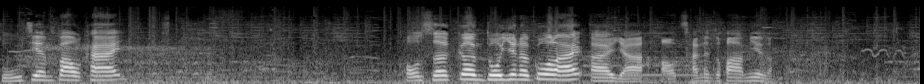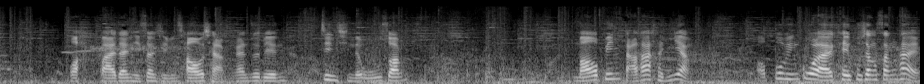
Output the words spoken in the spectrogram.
逐渐爆开，投车更多淹了过来。哎呀，好残忍的画面啊！哇，拜占庭圣骑兵超强，看这边尽情的无双，毛兵打他很痒。哦，步兵过来可以互相伤害，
